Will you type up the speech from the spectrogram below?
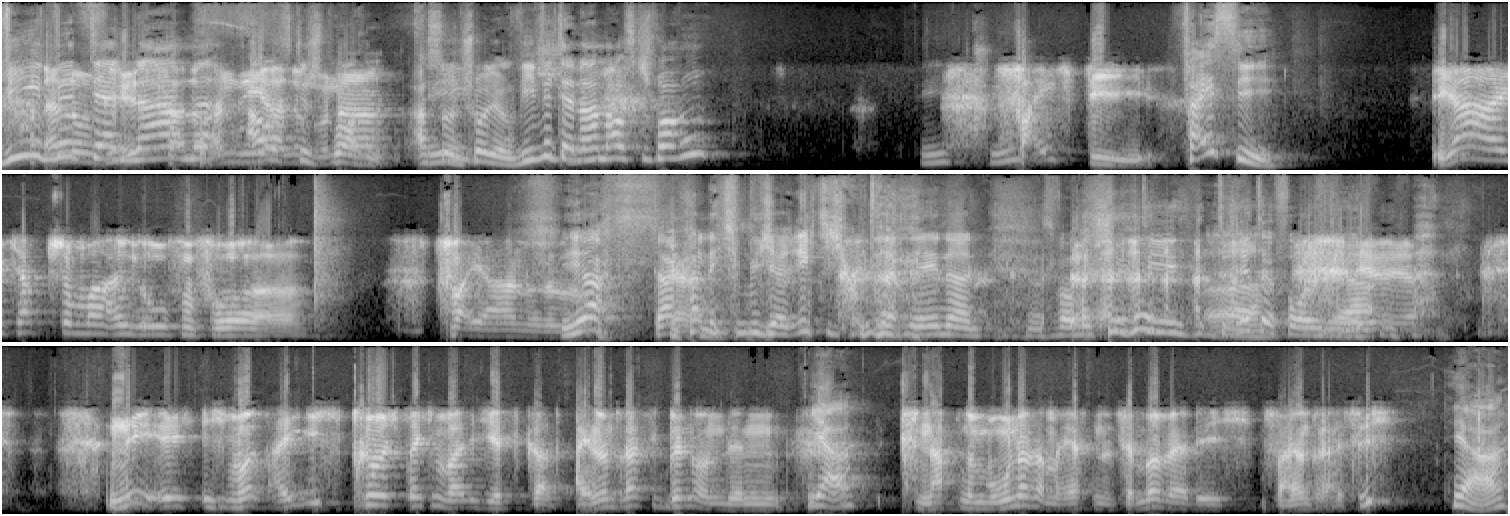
Wie Hallo, wird der Name Andi, ausgesprochen? Achso, Entschuldigung. Wie wird der Name ausgesprochen? Feichti. Feisti. Ja, ich habe schon mal angerufen vor zwei Jahren oder so. Ja, da kann ich mich ja richtig gut dran erinnern. Das war bestimmt die dritte Folge. ja. ja. Nee, ich, ich wollte eigentlich drüber sprechen, weil ich jetzt gerade 31 bin und in Ja, knapp einem Monat, am 1. Dezember, werde ich 32. ja.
